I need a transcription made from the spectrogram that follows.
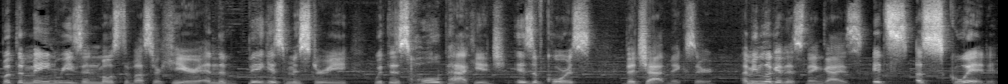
But the main reason most of us are here, and the biggest mystery with this whole package, is of course, the chat mixer. I mean, look at this thing, guys. It's a squid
